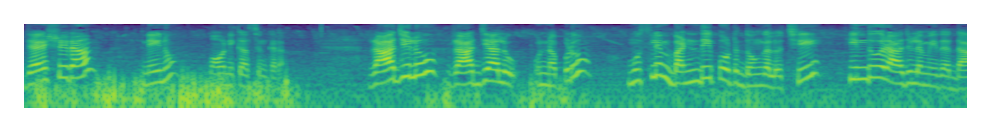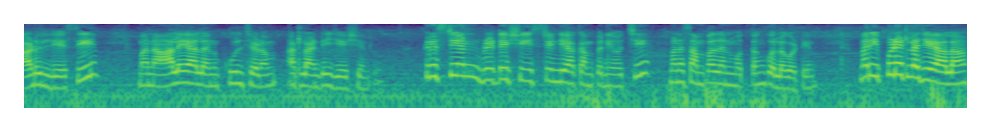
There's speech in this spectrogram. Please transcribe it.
జయ శ్రీరామ్. నేను మౌనిక శంకర. రాజులు రాజ్యాలు ఉన్నప్పుడు ముస్లిం బందీపోటు దొంగలు వచ్చి హిందూ రాజుల మీద దాడులు చేసి మన ఆలయాలను కూల్చడం అట్లాంటివి చేసిండ్రు. Christian British East India company వచ్చి మన సంపదను మొత్తం కొల్లగొట్టింది. మరి ఇప్పుడు ఎట్లా చేయాలా?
